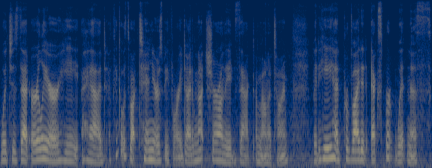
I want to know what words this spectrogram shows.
which is that earlier he had, I think it was about 10 years before he died, I'm not sure on the exact amount of time, but he had provided expert witness.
